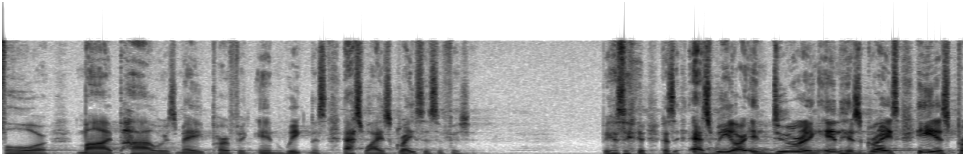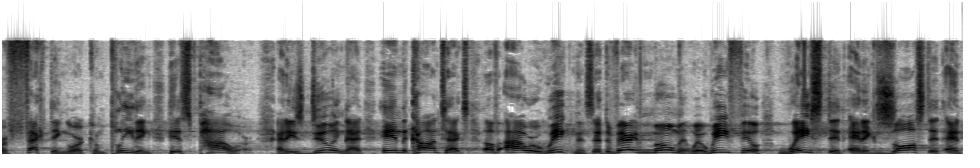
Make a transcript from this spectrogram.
For my power is made perfect in weakness. That's why His grace is sufficient. Because, because as we are enduring in His grace, He is perfecting or completing His power. And He's doing that in the context of our weakness. At the very moment where we feel wasted and exhausted and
